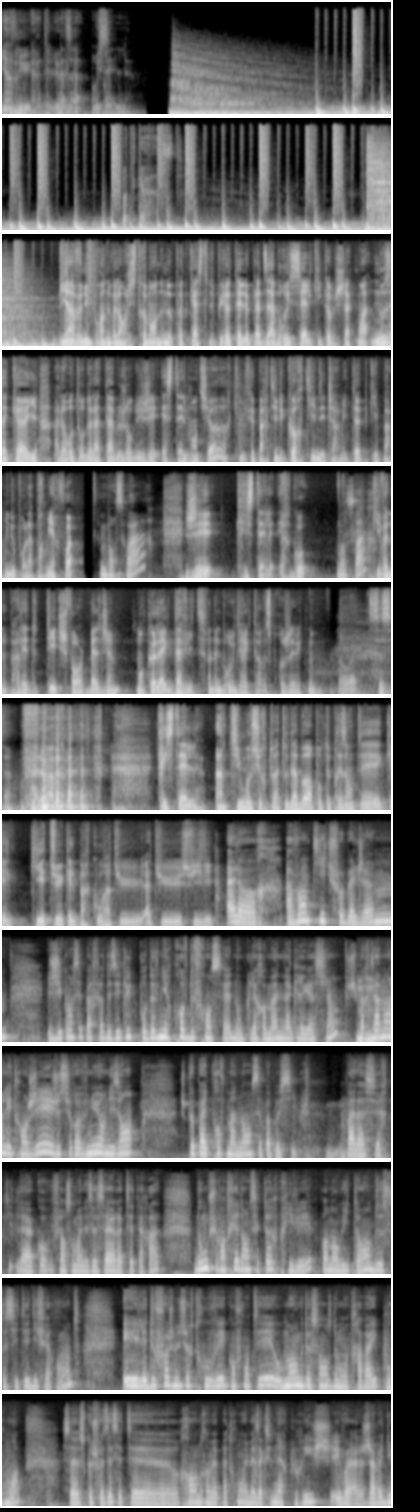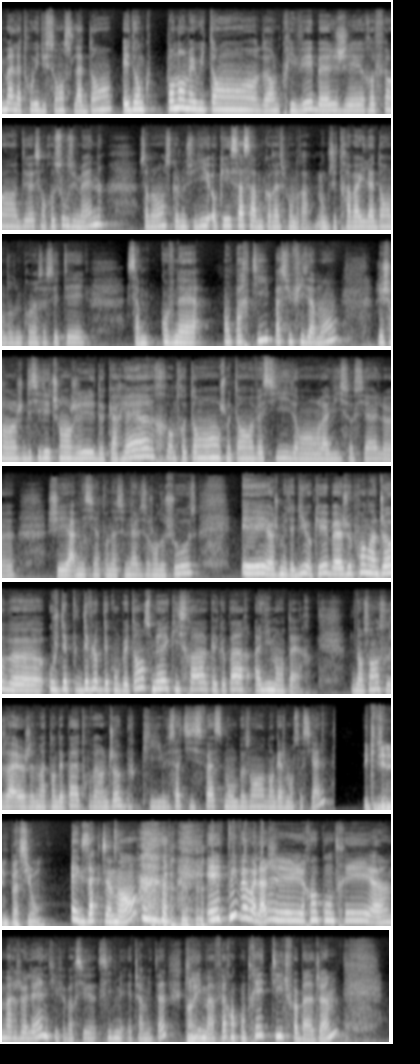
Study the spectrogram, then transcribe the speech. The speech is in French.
Bienvenue à l'hôtel Le Plaza, Bruxelles. Podcast. Bienvenue pour un nouvel enregistrement de nos podcasts depuis l'hôtel Le Plaza Bruxelles qui, comme chaque mois, nous accueille. Alors, autour de la table aujourd'hui, j'ai Estelle Mantior qui fait partie du core team des Charmy Up qui est parmi nous pour la première fois. Bonsoir. J'ai Christelle Ergo Bonsoir. qui va nous parler de Teach for Belgium. Mon collègue David Van den Broek, directeur de ce projet avec nous. Ouais, c'est ça. Alors, Christelle, un petit mot sur toi tout d'abord pour te présenter. Quel- qui es-tu? Quel parcours as-tu as suivi? Alors, avant Teach for Belgium, j'ai commencé par faire des études pour devenir prof de français, donc les romans, l'agrégation. Puis je suis partie Mhm. un an à l'étranger et je suis revenue en me disant je peux pas être prof maintenant, c'est pas possible. Pas la, confiance en moi nécessaire, etc. Donc je suis rentrée dans le secteur privé pendant huit ans, deux sociétés différentes. Et les deux fois, je me suis retrouvée confrontée au manque de sens de mon travail pour moi. Ça, Ce que je faisais, c'était euh, rendre mes patrons et mes actionnaires plus riches. Et voilà, j'avais du mal à trouver du sens là-dedans. Et donc, pendant mes huit ans dans le privé, ben, j'ai refait un DS en ressources humaines. Simplement parce que je me suis dit, OK, ça, ça me correspondra. Donc, j'ai travaillé là-dedans dans une première société. Ça me convenait en partie, pas suffisamment. J'ai décidé de changer de carrière. Entre-temps, je m'étais investie dans la vie sociale euh, chez Amnesty International, ce genre de choses. Et euh, je m'étais dit, OK, ben, je vais prendre un job euh, où je dé- développe des compétences, mais qui sera quelque part alimentaire. Dans le sens où je ne m'attendais pas à trouver un job qui satisfasse mon besoin d'engagement social. Et qui devienne une passion Exactement. et puis ben voilà, j'ai rencontré euh, Marjolaine, qui fait partie aussi de mes HR Meetup, qui Oui. m'a fait rencontrer Teach for Belgium.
